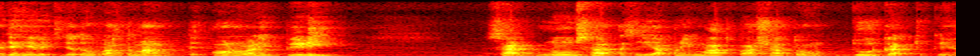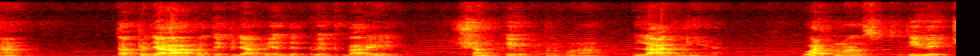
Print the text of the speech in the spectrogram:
ਅਜਿਹੇ ਵਿੱਚ ਜਦੋਂ ਵਰਤਮਾਨ ਤੇ ਆਉਣ ਵਾਲੀ ਪੀੜ੍ਹੀ ਸਾਨੂੰ ਅਸੀਂ ਆਪਣੀ ਮਾਤ ਭਾਸ਼ਾ ਤੋਂ ਦੂਰ ਕਰ ਚੁੱਕੇ ਹਾਂ, ਤਾਂ ਪੰਜਾਬ ਅਤੇ ਪੰਜਾਬੀਅਤ ਦੇ ਭਵਿੱਖ ਬਾਰੇ ਸ਼ੰਕੇ ਉਤਪੰਨ ਹੋਣਾ ਲਾਜ਼ਮੀ ਹੈ। ਵਰਤਮਾਨ ਸਥਿਤੀ ਵਿੱਚ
